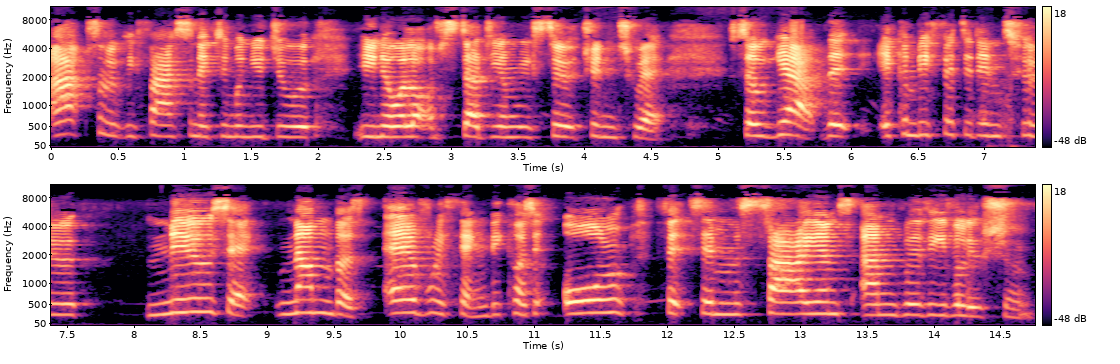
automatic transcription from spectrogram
absolutely fascinating when you do, you know, a lot of study and research into it. So yeah, the, it can be fitted into music, numbers, everything, because it all fits in with science and with evolution.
